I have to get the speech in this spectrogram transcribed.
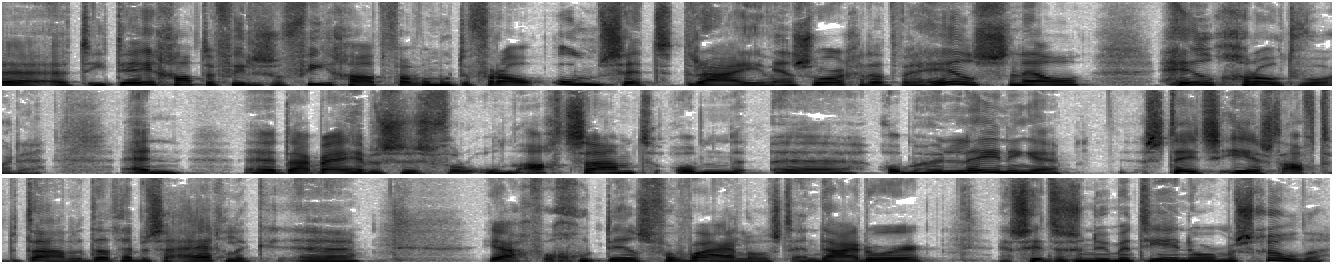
het idee gehad, de filosofie gehad van we moeten vooral omzet draaien en zorgen dat we heel snel heel groot worden. En uh, daarbij hebben ze dus veronachtzaamd om, uh, om hun leningen steeds eerst af te betalen. Dat hebben ze eigenlijk ja, voor goed deels verwaarloosd. En daardoor zitten ze nu met die enorme schulden.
